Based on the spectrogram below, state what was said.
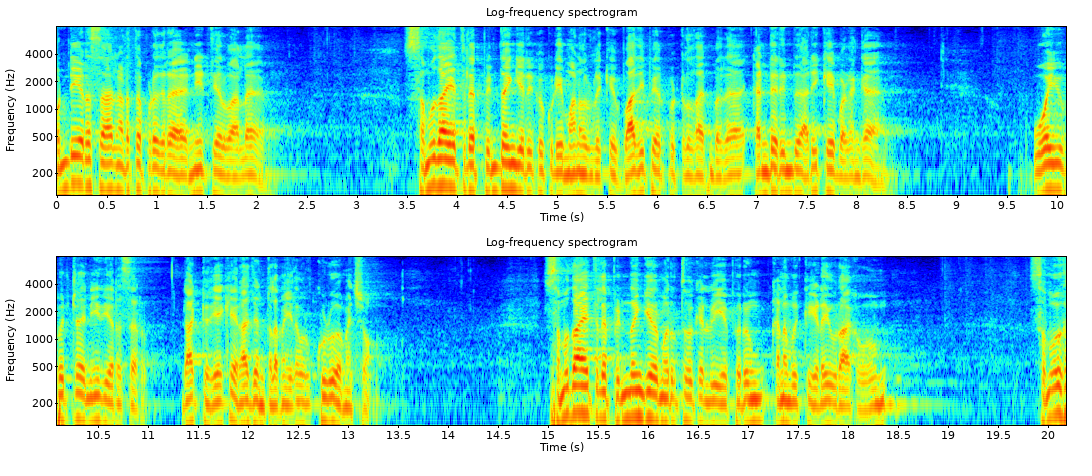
ஒன்றிய அரசால் நடத்தப்படுகிற நீட் தேர்வால் சமுதாயத்தில் பின்தங்கி இருக்கக்கூடிய மாணவர்களுக்கு பாதிப்பு ஏற்பட்டுள்ளதா என்பதை கண்டறிந்து அறிக்கை வழங்க ஓய்வு பெற்ற நீதியரசர் டாக்டர் ஏ கே ராஜன் தலைமையில் ஒரு குழு அமைச்சோம். சமுதாயத்தில் பின்தங்கிய மருத்துவக் கல்வியை பெறும் கனவுக்கு இடையூறாகவும் சமூக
